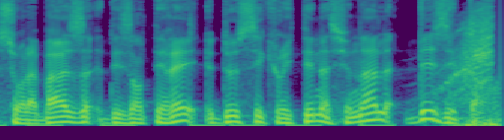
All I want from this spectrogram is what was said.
sur la base des intérêts de sécurité nationale des États.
